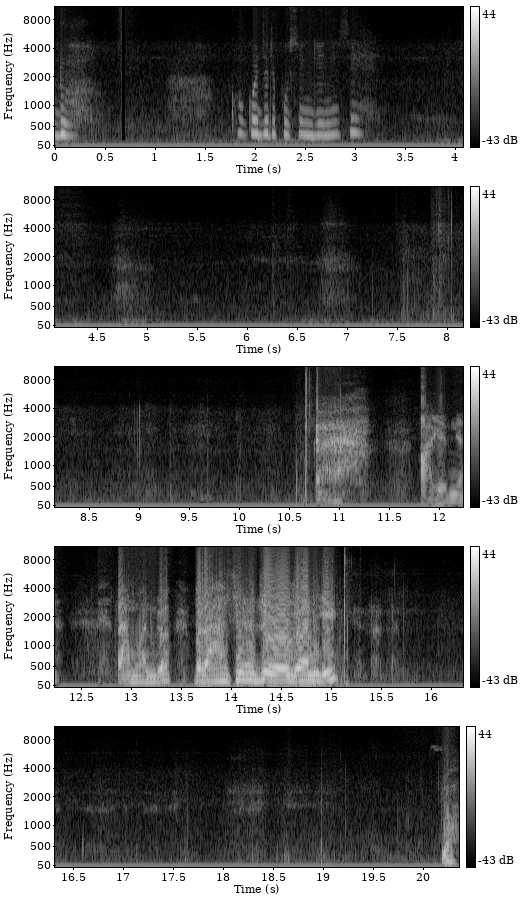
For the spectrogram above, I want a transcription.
Duh, kok gue jadi pusing gini sih? Akhirnya ramuan gue berhasil juga nih. Wah,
